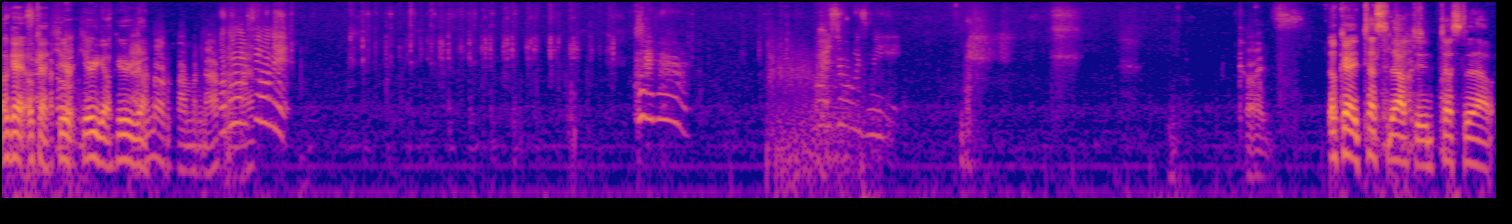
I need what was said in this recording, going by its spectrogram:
Okay, okay, here here you go, here you go. know if I'm enough. I found it. Creeper. Why is it always me? Okay, test it out, dude. Test it out.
